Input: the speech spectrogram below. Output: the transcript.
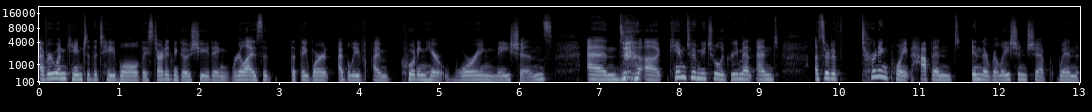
everyone came to the table. They started negotiating, realized that, that they weren't, I believe I'm quoting here, warring nations, and uh, came to a mutual agreement. And a sort of turning point happened in their relationship when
